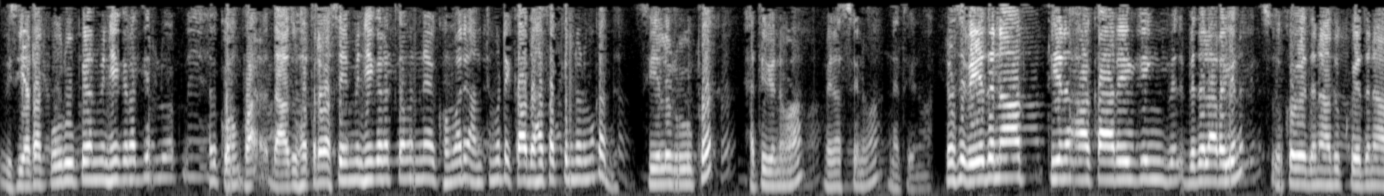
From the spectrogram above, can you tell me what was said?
28ක් වූ රූපයන් මෙනෙහි කරත් ගැටලුවක් නෑ. හරි කොහොම ධාතු හතර වශයෙන් මෙනෙහි කරත් කමක් නෑ. කොහොම හරි අන්තිමට 11000ක් වෙන්න ඕනේ මොකද්ද? සියලු රූප ඇති වෙනවා, වෙනස් වෙනවා, නැති වෙනවා. ඊට පස්සේ වේදනා තියෙන ආකාරයෙන් බෙදලා අරගෙන සුඛ වේදනා, දුක් වේදනා,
